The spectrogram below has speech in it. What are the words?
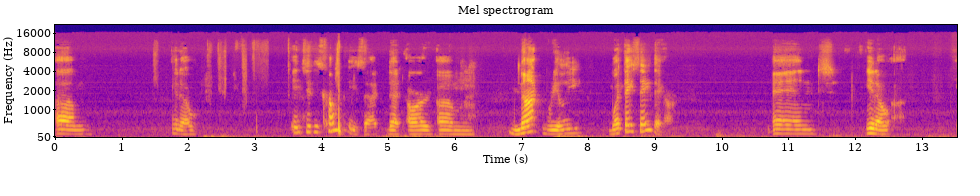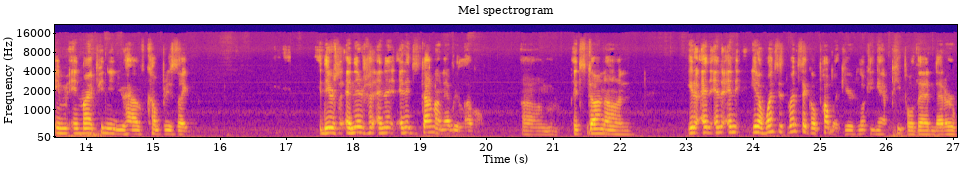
um, you know, into these companies that that are um, not really what they say they are. And you know, in in my opinion, you have companies like there's and there's and it, and it's done on every level. Um, it's done on you know and, and, and you know once it once they go public you're looking at people then that are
